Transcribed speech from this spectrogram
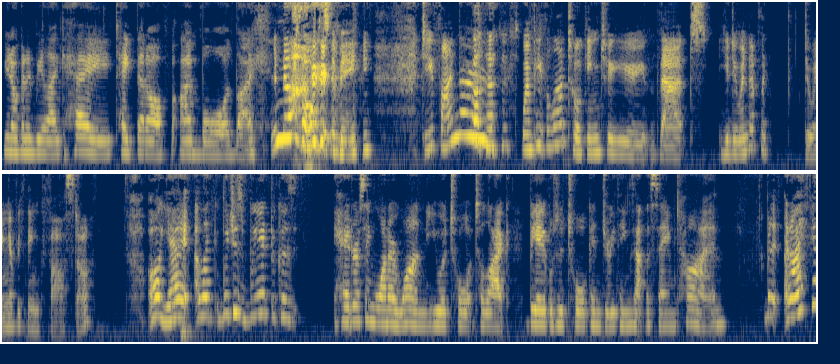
you're not gonna be like hey take that off i'm bored like no. talk to me Do you find though when people aren't talking to you that you do end up like doing everything faster? Oh yeah, like which is weird because hairdressing 101 you were taught to like be able to talk and do things at the same time. But and I feel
